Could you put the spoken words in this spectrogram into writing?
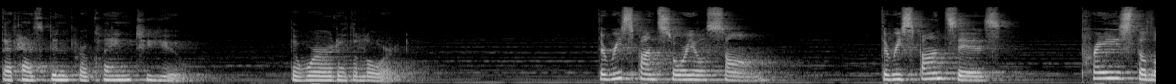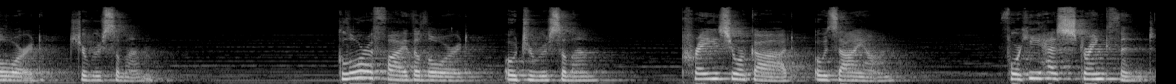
that has been proclaimed to you, the word of the Lord. The responsorial psalm. The response is, Praise the Lord, Jerusalem. Glorify the Lord, O Jerusalem. Praise your God, O Zion. For he has strengthened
